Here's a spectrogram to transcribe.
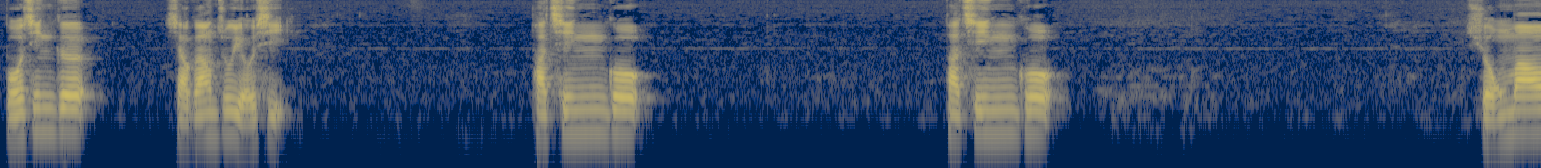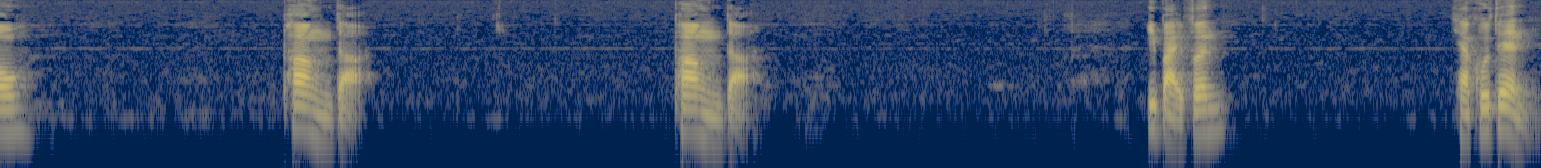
博青蛙，小钢珠游戏。爬青哥，爬青哥。熊猫，胖的。胖的，一百分。很酷，挺，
